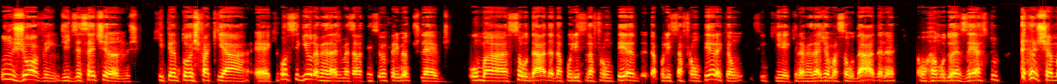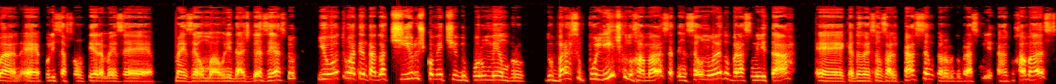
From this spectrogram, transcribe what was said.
um jovem de 17 anos que tentou esfaquear, é, que conseguiu, na verdade, mas ela tem ferimentos leves, uma soldada da polícia da fronteira, da polícia da fronteira, que é um, que, que, na verdade é uma soldada, né? É um ramo do exército, chama é, polícia fronteira, mas é, mas é uma unidade do exército. E outro um atentado a tiros cometido por um membro do braço político do Hamas. Atenção, não é do braço militar, é, que é da organização Al-Qassam, que é o nome do braço militar do Hamas.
